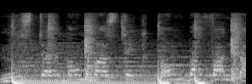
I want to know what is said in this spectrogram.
Mr. Bombastic, bomba fantastic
